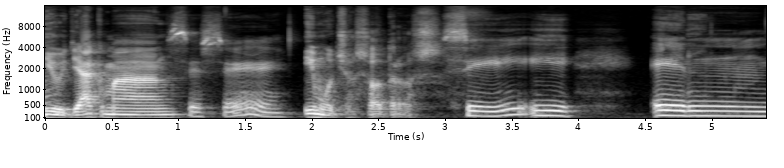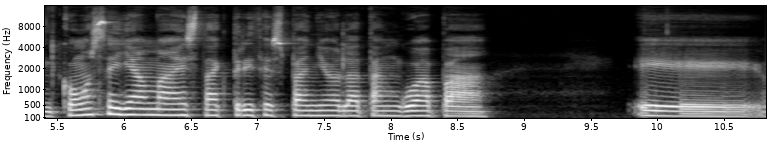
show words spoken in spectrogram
Hugh Jackman Sí, sí. y muchos otros. Sí, y el, ¿cómo se llama esta actriz española tan guapa? Eh,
